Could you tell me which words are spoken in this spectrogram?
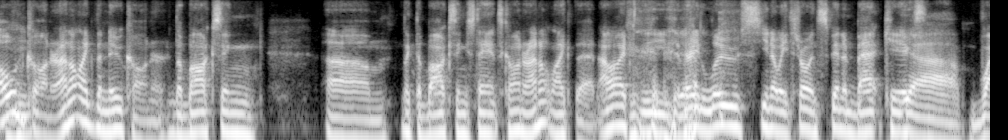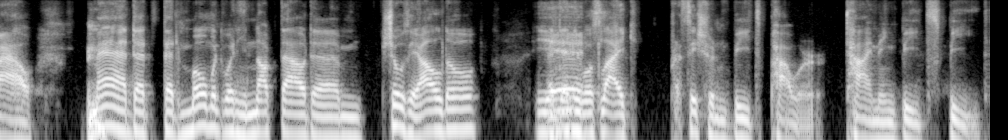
Old Mhm. Conor. I don't like the new Conor. The boxing, um, like the boxing stance Conor. I don't like that. I like the, the very loose. You know, he throwing spinning back kicks. Yeah. Wow. Man, that that moment when he knocked out um Jose Aldo, yeah. and then he was like, precision beats power, timing beats speed.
